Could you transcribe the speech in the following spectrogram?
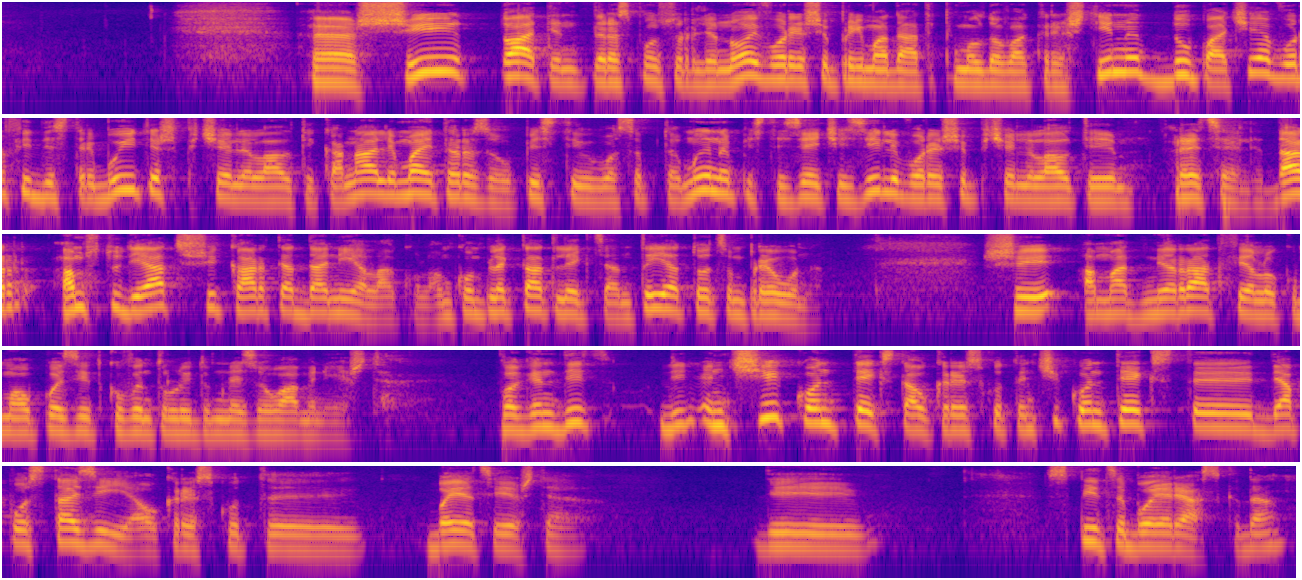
Și toate răspunsurile noi vor ieși prima dată pe Moldova Creștină, după aceea vor fi distribuite și pe celelalte canale mai târziu, peste o săptămână, peste 10 zile vor ieși pe celelalte rețele. Dar am studiat și cartea Daniel acolo, am completat lecția întâia toți împreună și am admirat felul cum au păzit cuvântul lui Dumnezeu oamenii ăștia. Vă gândiți, în ce context au crescut, în ce context de apostazie au crescut băieții ăștia de spiță boierească, da?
